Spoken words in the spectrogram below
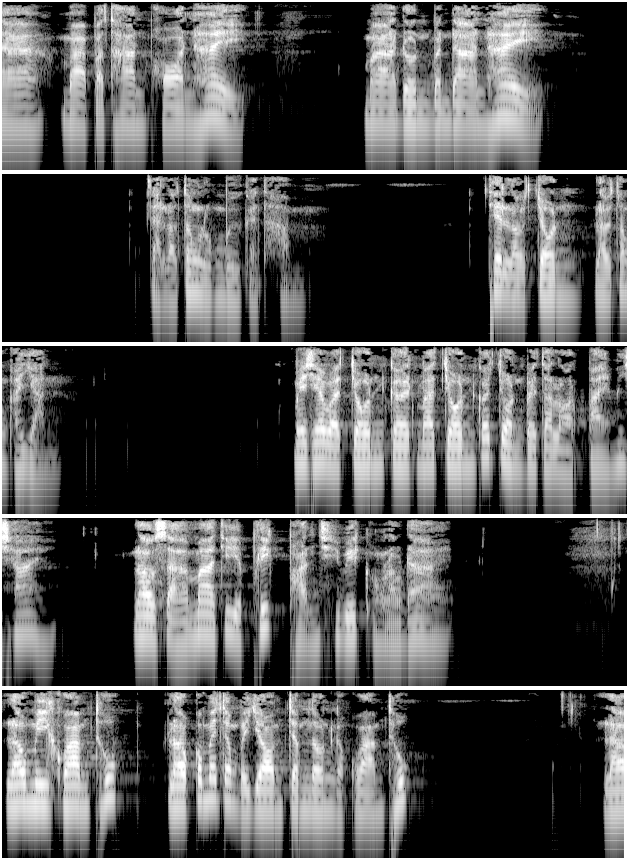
นะมาประทานพรให้ มาดนบันดาลให้ แต่เราต้องลงมือกระทำเช่นเราจนเราต้องขยัน ไม่ใช่ว่าจนเกิดมาจนก็จนไปตลอดไปไม่ใช่ เราสามารถที่จะพลิกผันชีวิตของเราได้ เรามีความทุกข์เราก็ไม่ต้องไปยอมจำนนกับความทุกข์เรา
